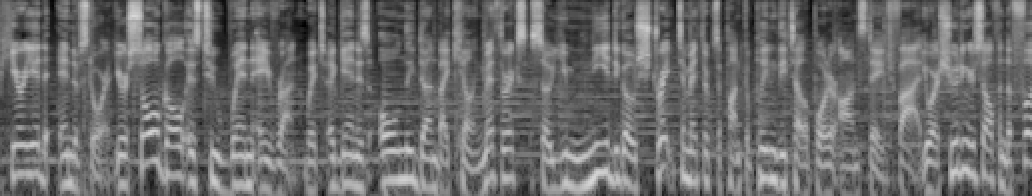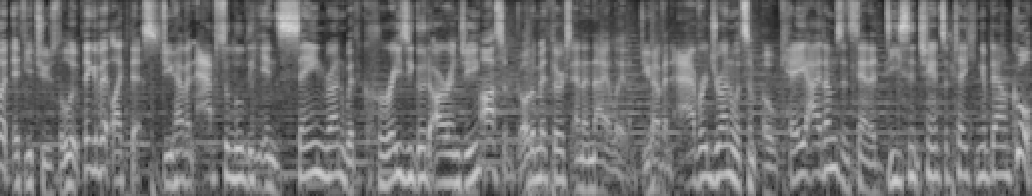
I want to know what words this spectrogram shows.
period, end of story. Your sole goal is to win a run, which again is only done by killing Mithrix, so you need to go straight to Mithrix upon completing the teleporter on stage stage 5. You are shooting yourself in the foot if you choose to loot. Think of it like this. Do you have an absolutely insane run with crazy good RNG? Awesome, go to Mithrix and annihilate them. Do you have an average run with some okay items and stand a decent chance of taking him down? Cool,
